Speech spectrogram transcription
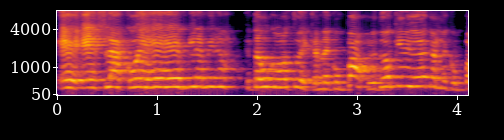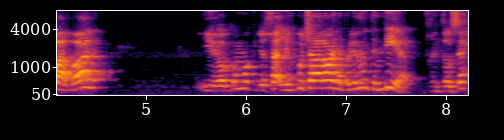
¡eh, eh, flaco, eh, eh, mira, mira, ¿qué estás buscando tú? Carne con papa, yo tengo aquí video de carne con papa, ¿vale? Y yo como que, yo, yo escuchaba la vaina, pero yo no entendía. Entonces,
